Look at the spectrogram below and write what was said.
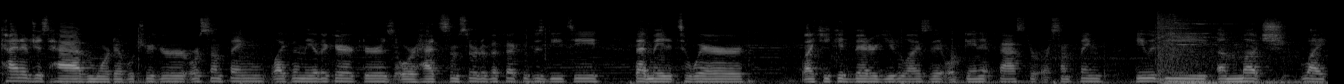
kind of just have more Devil trigger or something, like than the other characters, or had some sort of effect with his DT that made it to where, like, he could better utilize it or gain it faster or something, he would be a much, like,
